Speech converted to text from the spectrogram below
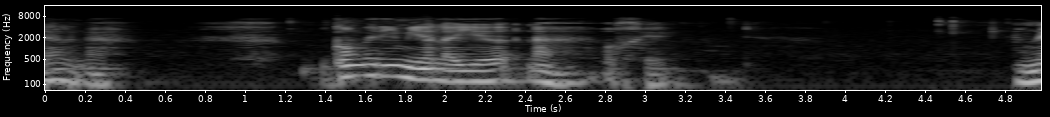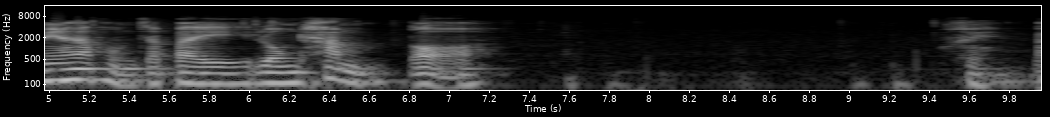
นั่นแหละนะก็ไม่ได้มีอะไรเยอะนะโอเควันนี้นะครับผมจะไปลงถ้ำต่อโอเคไป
